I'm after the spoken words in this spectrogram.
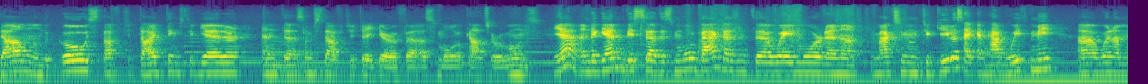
down on the go stuff to tie things together and uh, some stuff to take care of uh, small or wounds. Yeah and again this uh, the small bag doesn't uh, weigh more than uh, maximum two kilos. I can have with me uh, when I'm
